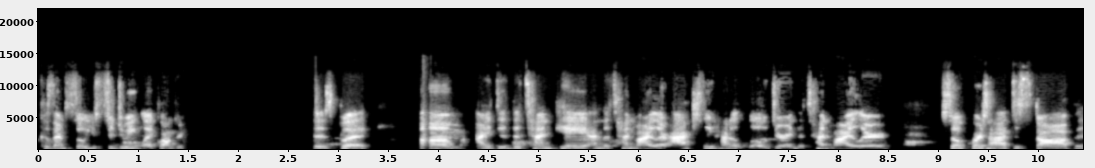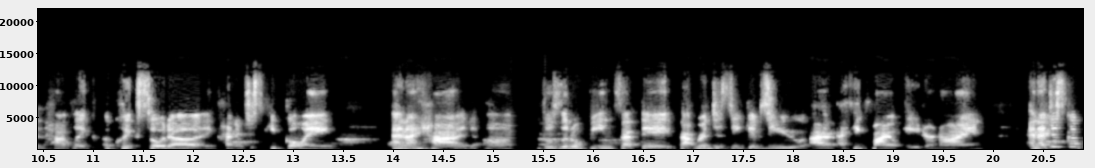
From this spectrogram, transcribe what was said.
because i'm so used to doing like longer but um, I did the 10K and the 10 miler. I actually had a low during the 10 miler. So, of course, I had to stop and have like a quick soda and kind of just keep going. And I had um, those little beans that they that Run Disney gives you at I think mile eight or nine. And I just kept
